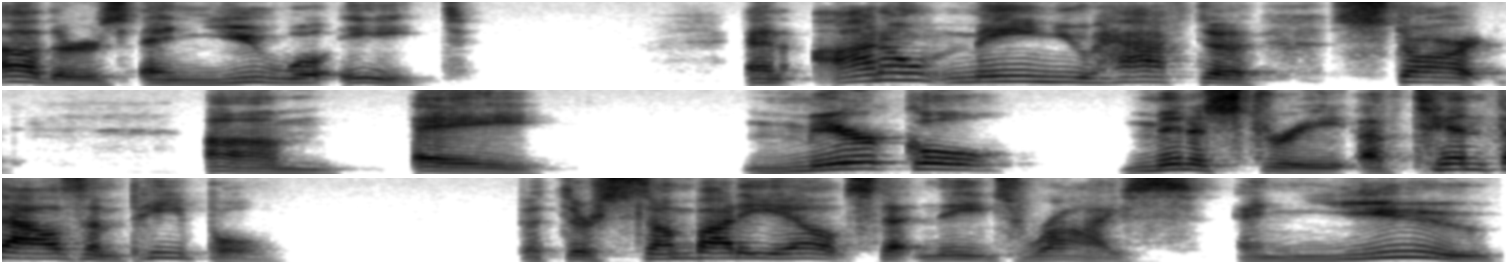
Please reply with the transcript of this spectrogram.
others and you will eat. And I don't mean you have to start um, a miracle ministry of 10,000 people, but there's somebody else that needs rice, and you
